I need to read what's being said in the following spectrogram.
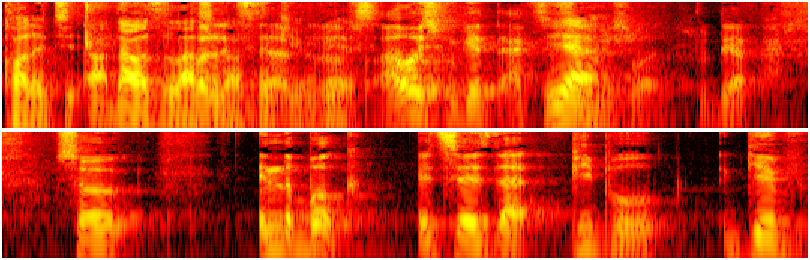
quality. Oh, that was the last one I was thinking time Yes. I always forget the acts of Yeah. service one. But yeah. So in the book, it says that people give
